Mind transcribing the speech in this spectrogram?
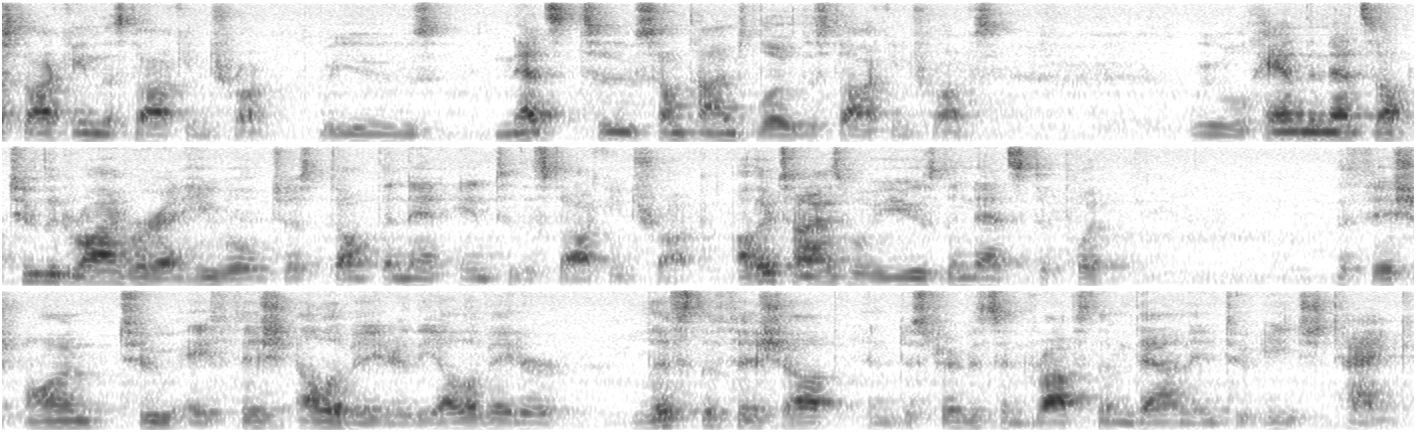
Are stocking the stocking truck, we use nets to sometimes load the stocking trucks. We will hand the nets up to the driver and he will just dump the net into the stocking truck. Other times we'll use the nets to put the fish onto a fish elevator. The elevator lifts the fish up and distributes and drops them down into each tank.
